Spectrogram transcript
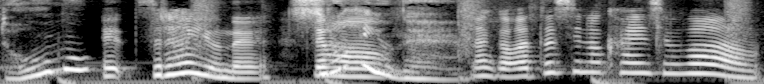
どう思う？え辛いよね。辛いよね。なんか私の会社は、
